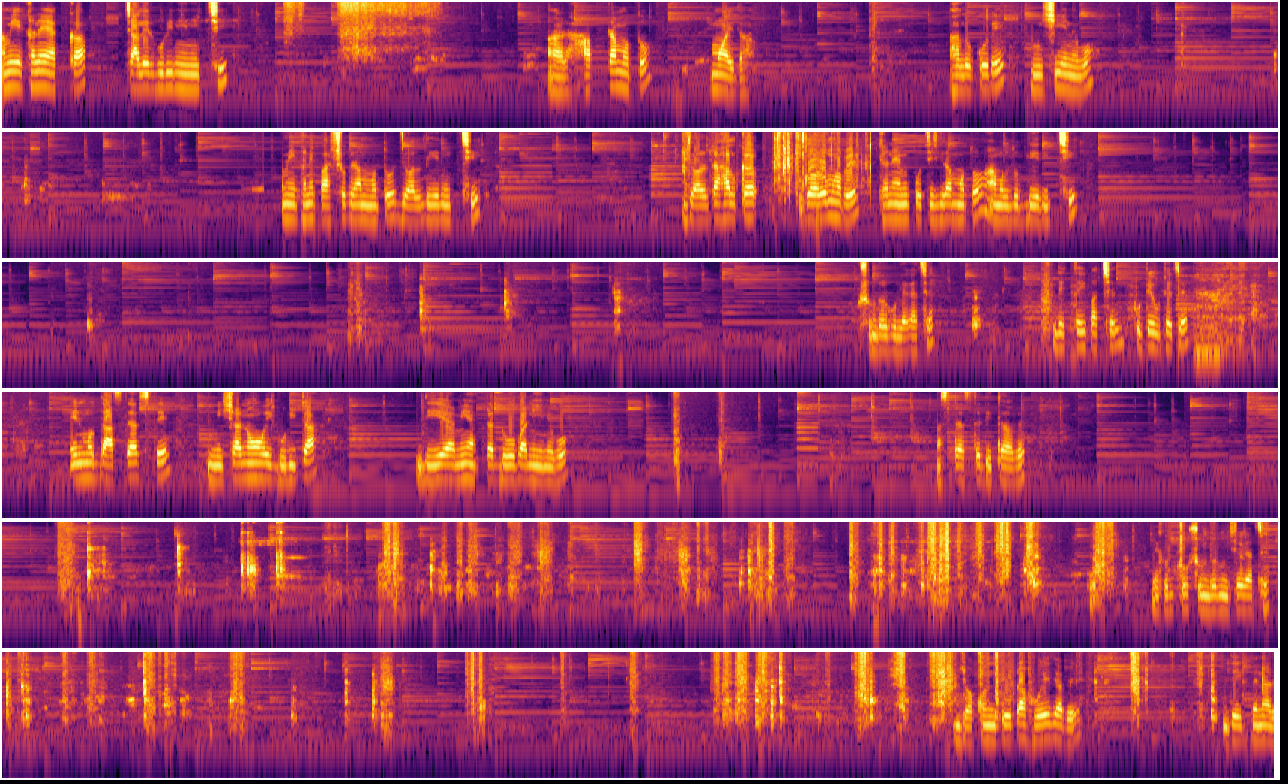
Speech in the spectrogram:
আমি এখানে এক কাপ চালের গুঁড়ি নিয়ে নিচ্ছি। আর হাফটা মতো ময়দা। ভালো করে মিশিয়ে নেব। আমি এখানে পাঁচশো গ্রাম মতো জল দিয়ে নিচ্ছি। জলটা হালকা গরম হবে। এখানে আমি পঁচিশ গ্রাম মতো আমল দুধ দিয়ে দিচ্ছি। সুন্দর গুলে গেছে। দেখতেই পাচ্ছেন, ফুটে উঠেছে। এর মধ্যে আস্তে আস্তে মিশানো ওই গুড়িটা দিয়ে আমি একটা ডো বানিয়ে নেব। আস্তে আস্তে দিতে হবে। দেখুন খুব সুন্দর মিশে গেছে। যখন ডোটা হয়ে যাবে, দেখবেন আর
